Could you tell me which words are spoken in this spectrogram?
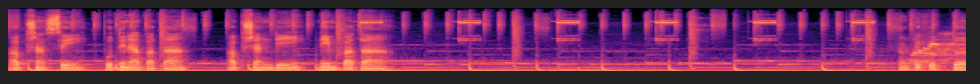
অপশান সি, পুদিনা পাতা। অপশান ডি, নিম পাতা। সঠিক উত্তর,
